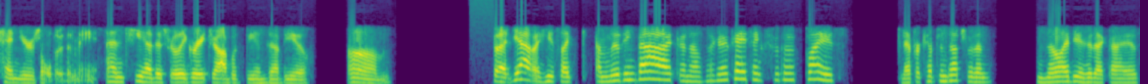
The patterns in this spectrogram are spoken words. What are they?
ten years older than me, and he had this really great job with BMW. Um, but yeah, he's like, I'm moving back, and I was like, okay, thanks for the place. Never kept in touch with him. No idea who that guy is.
